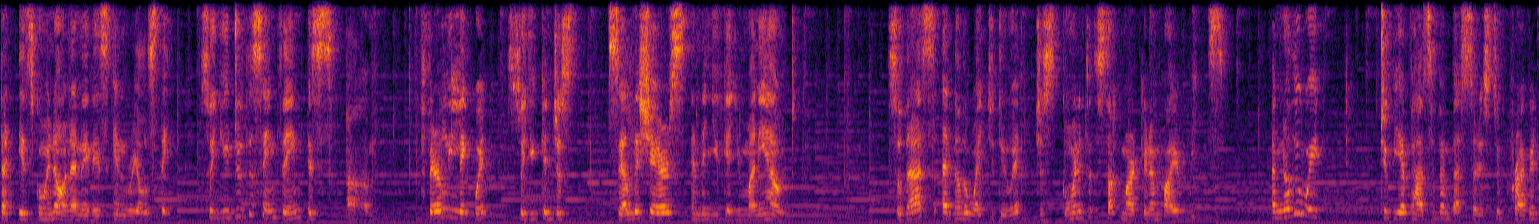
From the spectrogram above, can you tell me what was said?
that is going on and it is in real estate. So you do the same thing, it's um, fairly liquid, so you can just sell the shares and then you get your money out. So that's another way to do it, just going into the stock market and buy REITs. Another way to be a passive investor is to private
